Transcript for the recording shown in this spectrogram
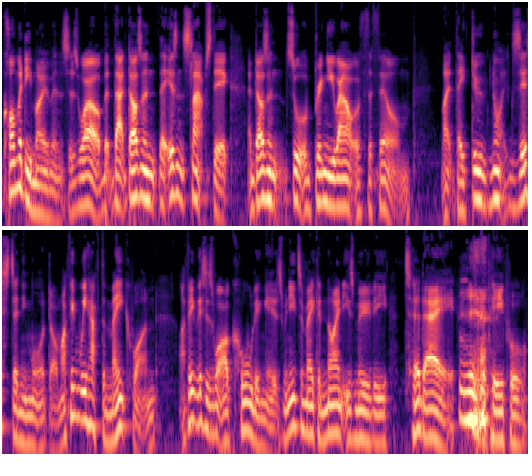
comedy moments as well. But that doesn't, that isn't slapstick and doesn't sort of bring you out of the film. Like they do not exist anymore, Dom. I think we have to make one. I think this is what our calling is. We need to make a '90s movie today yeah. for people.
